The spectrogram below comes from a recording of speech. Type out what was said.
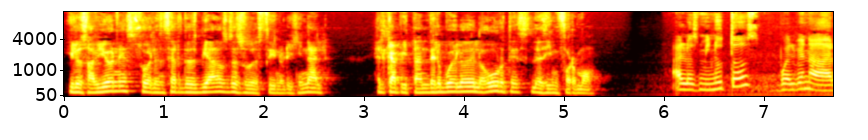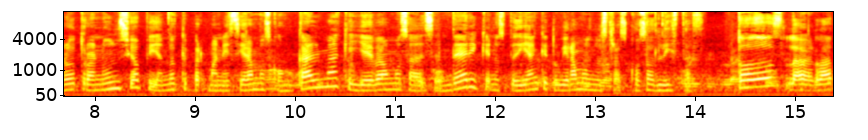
y los aviones suelen ser desviados de su destino original. El capitán del vuelo de Lourdes les informó. A los minutos vuelven a dar otro anuncio pidiendo que permaneciéramos con calma, que ya íbamos a descender y que nos pedían que tuviéramos nuestras cosas listas. Todos, la verdad,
